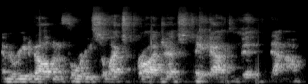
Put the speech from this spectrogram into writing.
and the redevelopment authority selects projects to take out to bid demo.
